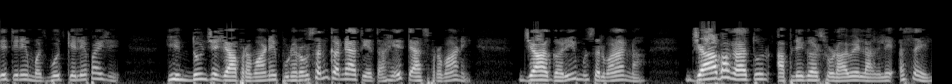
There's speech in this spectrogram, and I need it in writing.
ते तिने मजबूत केले पाहिजे. हिंदूंचे ज्याप्रमाणे पुनर्वसन करण्यात येत आहे त्याचप्रमाणे ज्या गरीब मुसलमानांना ज्या भागातून आपले घर सोडावे लागले असेल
